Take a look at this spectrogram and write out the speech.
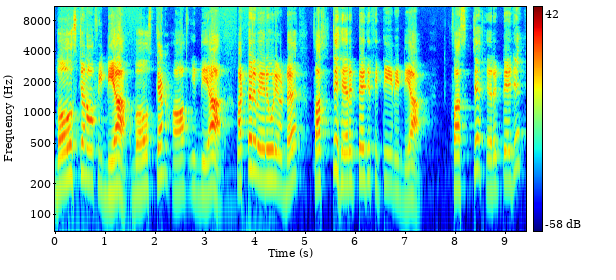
Boston of India. Boston of India. മറ്റൊരു പേര് കൂടിയുണ്ട്. First heritage city in India. First heritage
